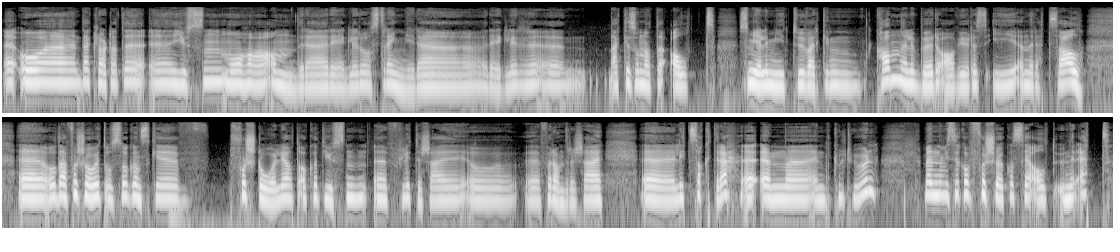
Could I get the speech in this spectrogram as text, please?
Eh, og eh, det er klart at eh, jussen må ha andre regler og strengere regler. Eh, det er ikke sånn at alt som gjelder metoo verken kan eller bør avgjøres i en rettssal. og det er for så vidt også ganske forståelig at akkurat jussen eh, flytter seg og eh, forandrer seg eh, litt saktere enn en kulturen. Men hvis vi kan forsøke å se alt under ett,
